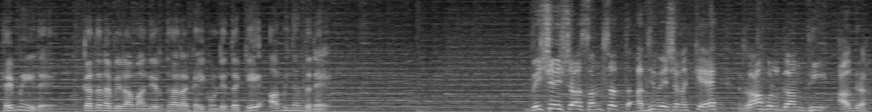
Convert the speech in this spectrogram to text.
ಹೆಮ್ಮೆ ಇದೆ. ಕದನ ವಿರಾಮ ನಿರ್ಧಾರ ಕೈಗೊಂಡಿದ್ದಕ್ಕೆ ಅಭಿನಂದನೆ. ವಿಶೇಷ ಸಂಸತ್ ಅಧಿವೇಶನಕ್ಕೆ ರಾಹುಲ್ ಗಾಂಧಿ ಆಗ್ರಹ.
